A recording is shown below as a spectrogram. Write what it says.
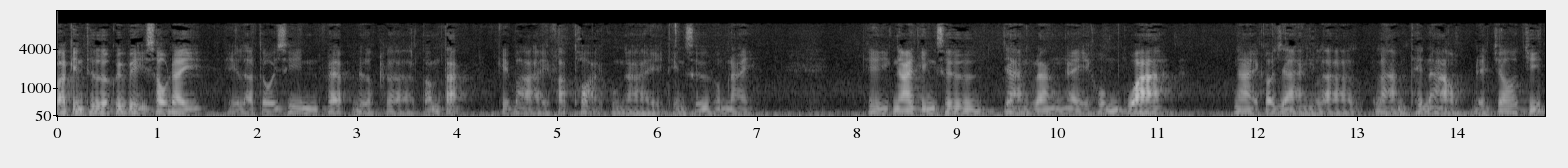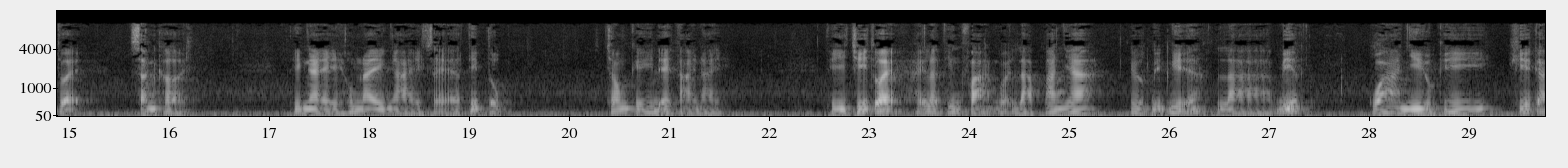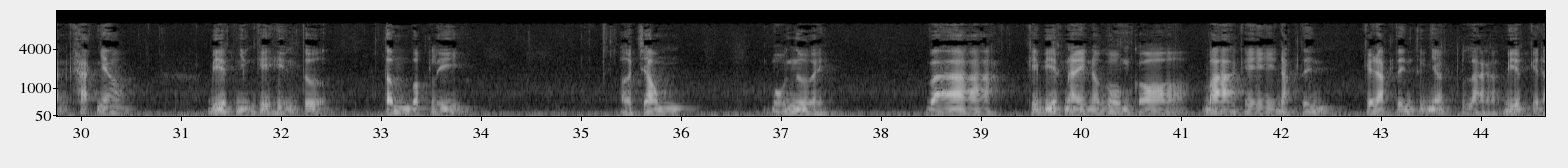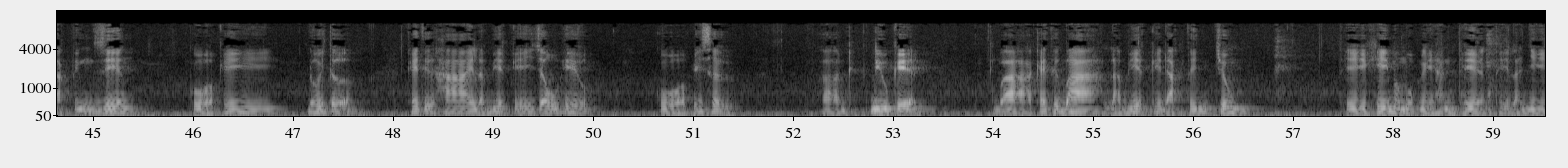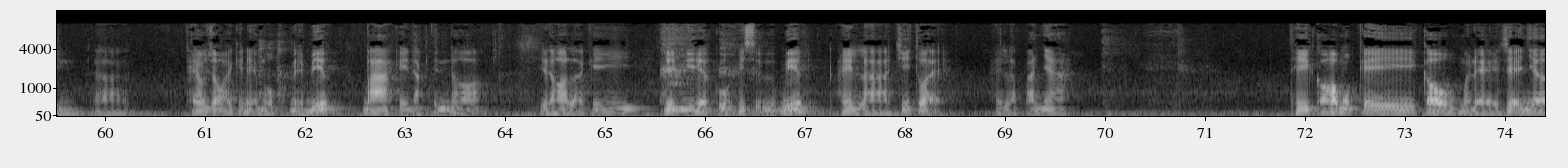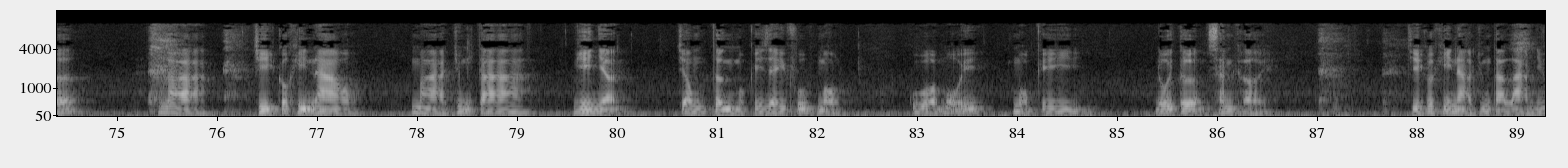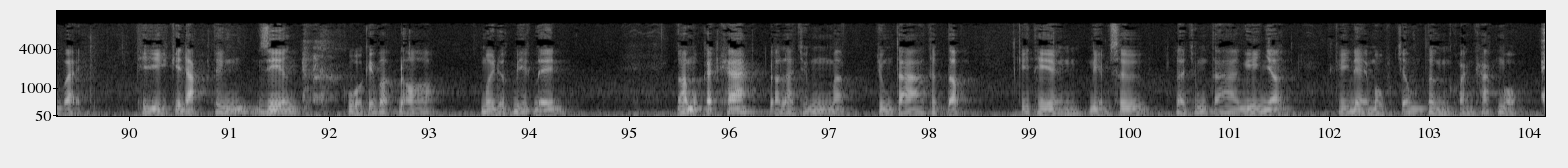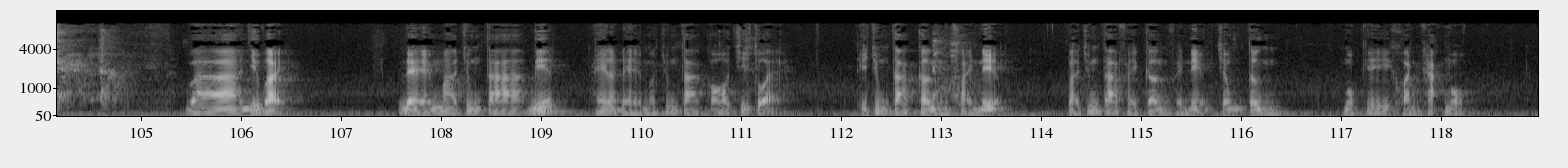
Và kính thưa quý vị, sau đây thì là tôi xin phép được uh, tóm tắt cái bài pháp thoại của ngài thiền sư hôm nay. Thì ngài thiền sư giảng rằng ngày hôm qua ngài có giảng là làm thế nào để cho trí tuệ sanh khởi. Thì ngày hôm nay ngài sẽ tiếp tục trong cái đề tài này. Thì trí tuệ hay là tiếng Phạn gọi là panya được định nghĩa là biết qua nhiều cái khía cạnh khác nhau biết những cái hiện tượng tâm vật lý ở trong mỗi người. Và cái biết này nó gồm có ba cái đặc tính. Cái đặc tính thứ nhất là biết cái đặc tính riêng của cái đối tượng. Cái thứ hai là biết cái dấu hiệu của cái sự uh, điều kiện. Và cái thứ ba là biết cái đặc tính chung thì khi mà một người hành thiền thì là nhìn uh, theo dõi cái đề mục để biết ba cái đặc tính đó. Thì đó là cái định nghĩa của cái sự biết hay là trí tuệ hay là panya. Thì có một cái câu mà để dễ nhớ là chỉ có khi nào mà chúng ta ghi nhận trong từng một cái giây phút một của mỗi một cái đối tượng sanh khởi chỉ có khi nào chúng ta làm như vậy thì cái đặc tính riêng của cái vật đó mới được biết đến. Nói một cách khác, đó là chúng mà chúng ta thực tập cái thiền niệm xứ là chúng ta ghi nhận cái đề mục trong từng khoảnh khắc một. Và như vậy, để mà chúng ta biết hay là để mà chúng ta có trí tuệ thì chúng ta cần phải niệm và chúng ta phải cần phải niệm trong từng một cái khoảnh khắc một.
